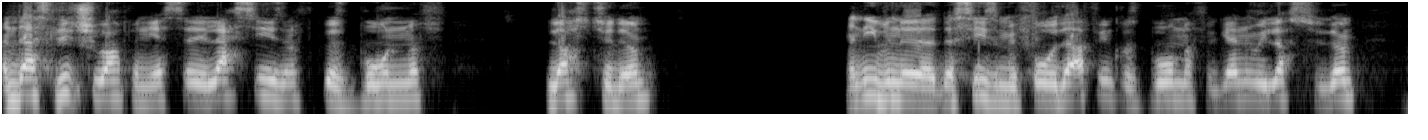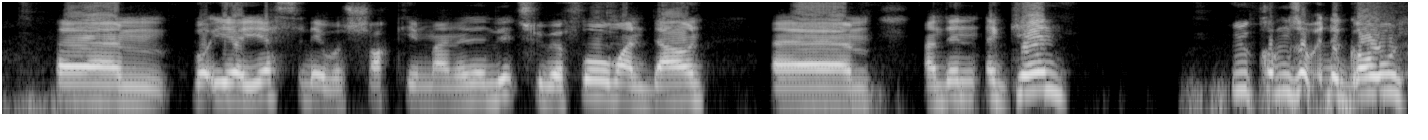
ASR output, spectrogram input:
And that's literally what happened yesterday. Last season, because Bournemouth lost to them. And even the, the season before that, I think was Bournemouth again, we lost to them. Um, but yeah, yesterday was shocking, man. And then literally we're 4 1 down. Um, and then again, who comes up with the goal?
